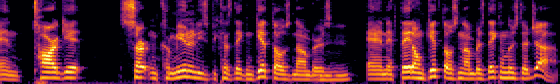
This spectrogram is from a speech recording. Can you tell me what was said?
and target certain communities because they can get those numbers, and if they don't get those numbers, they can lose their job.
